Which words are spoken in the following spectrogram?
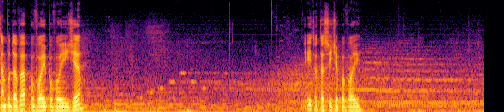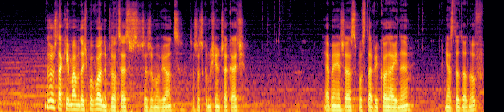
Tam budowa? Powoli, powoli idzie. I to też idzie powoli. No już taki mamy dość powolny proces, szczerze mówiąc. Troszeczkę musimy czekać. Ja bym jeszcze raz postawił kolejny gniazdo donów.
